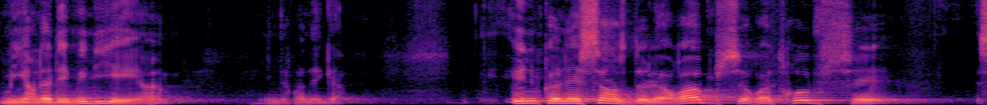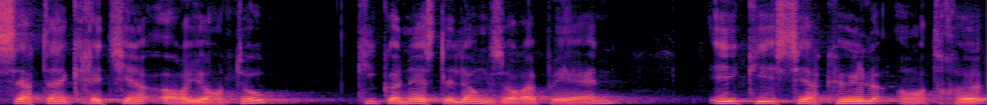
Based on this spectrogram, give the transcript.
mais il y en a des milliers, hein, renégats, une connaissance de l'Europe se retrouve chez certains chrétiens orientaux qui connaissent les langues européennes et qui circulent entre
